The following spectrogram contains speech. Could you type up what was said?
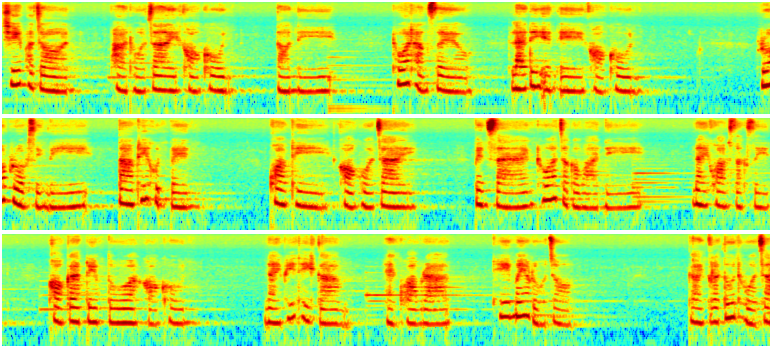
ชีพจร ผ่านหัวใจของคุณ ตอนนี้ ทั่วทั้งเซลล์และ DNA ของคุณ รวบรวมสิ่งนี้ตามที่คุณเป็น ความถี่ของหัวใจ เป็นแสงทั่วจักรวาลนี้ ในความศักดิ์สิทธิ์ของการเตรียมตัวของคุณ ในพิธีกรรม แห่งความรักที่ไม่รู้จบ การกระตุ้นหัวใจ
